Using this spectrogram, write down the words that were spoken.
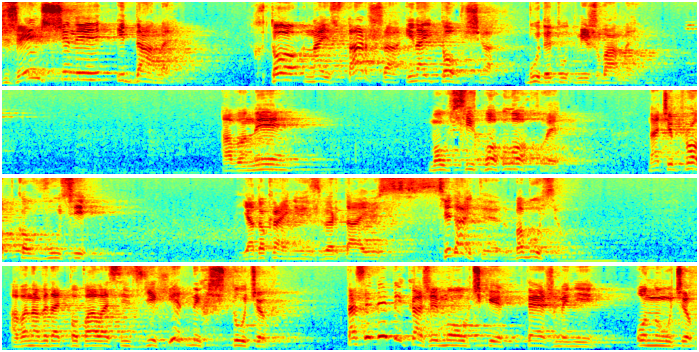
Женщини і дами, хто найстарша і найтовща буде тут між вами? А вони, мов всі поглохли, наче пробка в вусі. Я до крайньої звертаюсь. Сідайте, бабусю. А вона, видать, попалась із єхідних штучок. Та сиди ти, каже, мовчки, теж мені, онучок.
